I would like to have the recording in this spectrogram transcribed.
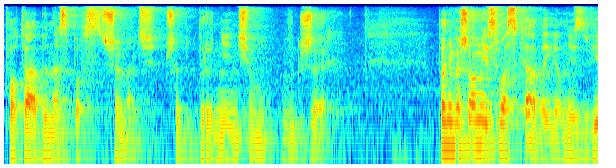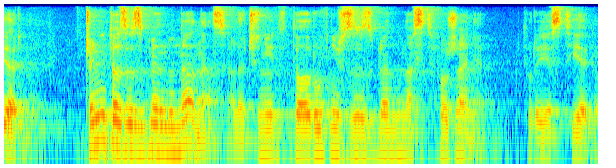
po to, aby nas powstrzymać przed brnięciem w grzech. Ponieważ On jest łaskawy i On jest wierny. Czyni to ze względu na nas, ale czyni to również ze względu na stworzenie, które jest Jego.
